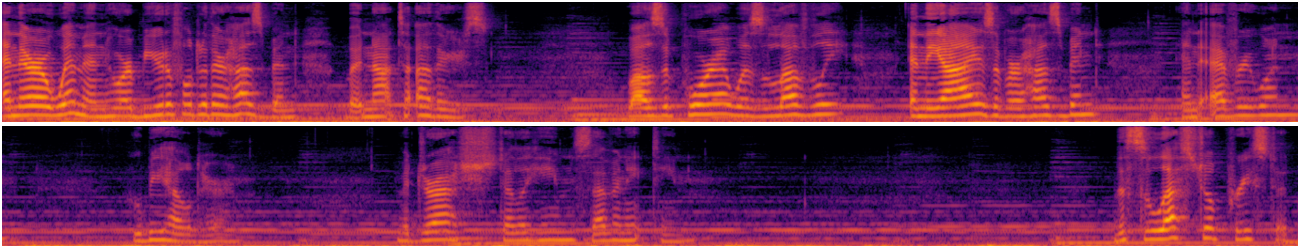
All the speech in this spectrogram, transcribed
and there are women who are beautiful to their husband, but not to others. While Zipporah was lovely in the eyes of her husband and everyone who beheld her. Midrash Tehillim 7:18. The celestial priesthood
